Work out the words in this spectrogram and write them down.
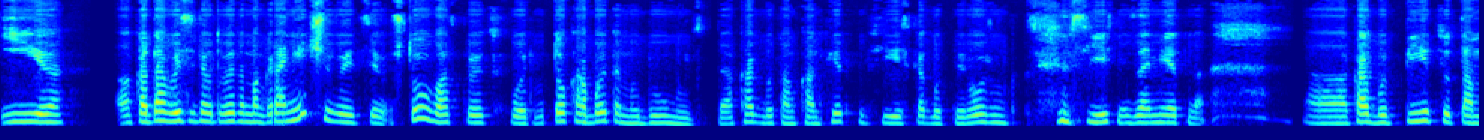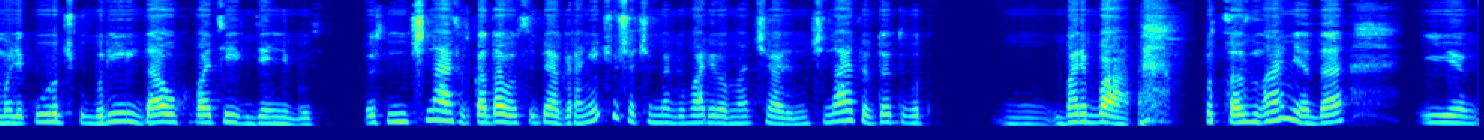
И когда вы себя вот в этом ограничиваете, что у вас происходит? Вы только об этом и думаете, да, как бы там конфетку съесть, как бы пироженку съесть незаметно, а, как бы пиццу там или курочку, гриль, да, ухватить где-нибудь. То есть начинается, вот, когда вы себя ограничиваешь, о чем я говорила вначале, начинается вот эта вот борьба подсознания, да, и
